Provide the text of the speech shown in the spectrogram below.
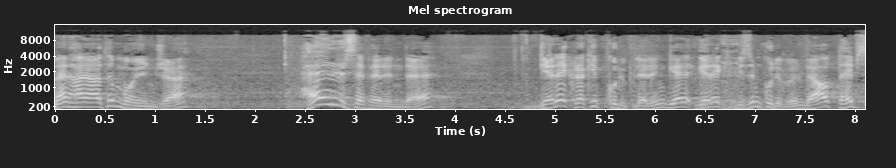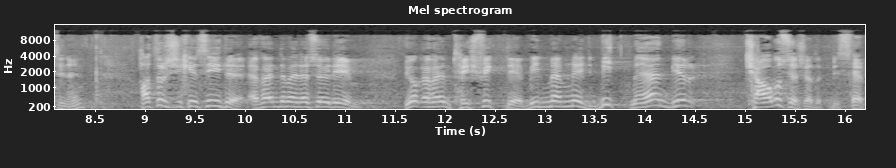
Ben hayatım boyunca her seferinde gerek rakip kulüplerin ge- gerek bizim kulübün veyahut da hepsinin hatır şikesiydi. Efendime ne söyleyeyim. Yok efendim teşvikti bilmem neydi. Bitmeyen bir kabus yaşadık biz hep.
